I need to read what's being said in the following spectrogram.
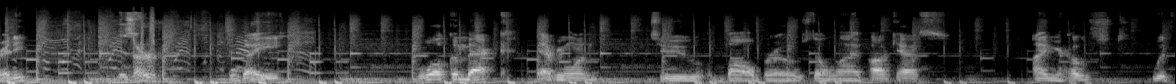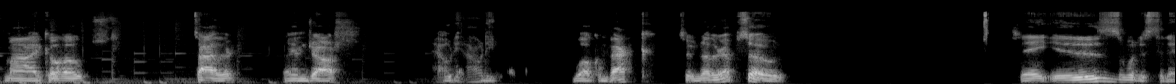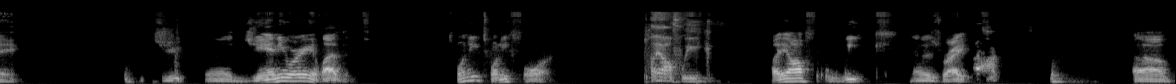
Ready? Deserve. Okay. Welcome back, everyone, to Ball Bros Don't Lie podcast. I'm your host with my co host, Tyler. I am Josh. Howdy, howdy. Welcome back to another episode. Today is, what is today? Ju- uh, January 11th, 2024. Playoff week. playoff week. That is right. Uh,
